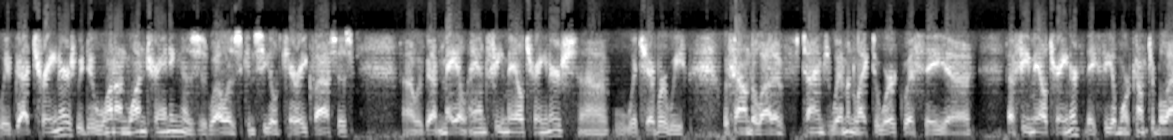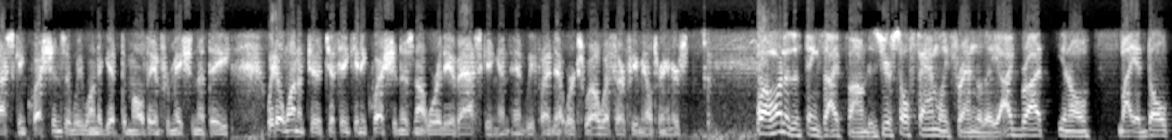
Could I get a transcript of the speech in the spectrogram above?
We've got trainers. We do one on one training as, as well as concealed carry classes. Uh, we've got male and female trainers, uh, whichever. We we found a lot of times women like to work with a uh, a female trainer. They feel more comfortable asking questions, and we want to get them all the information that they. We don't want them to, to think any question is not worthy of asking, and, and we find that works well with our female trainers. Well, one of the things I've found is you're so family friendly. I brought, you know, my adult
